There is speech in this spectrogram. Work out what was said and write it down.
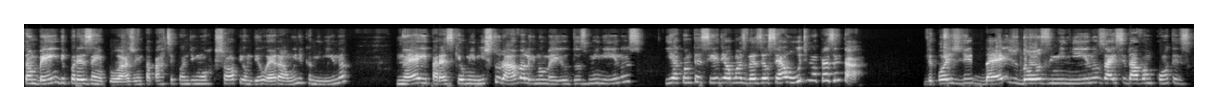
também de, por exemplo, a gente está participando de um workshop onde eu era a única menina, né? E parece que eu me misturava ali no meio dos meninos, e acontecia de algumas vezes eu ser a última a apresentar. Depois de 10, 12 meninos, aí se davam conta eles,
